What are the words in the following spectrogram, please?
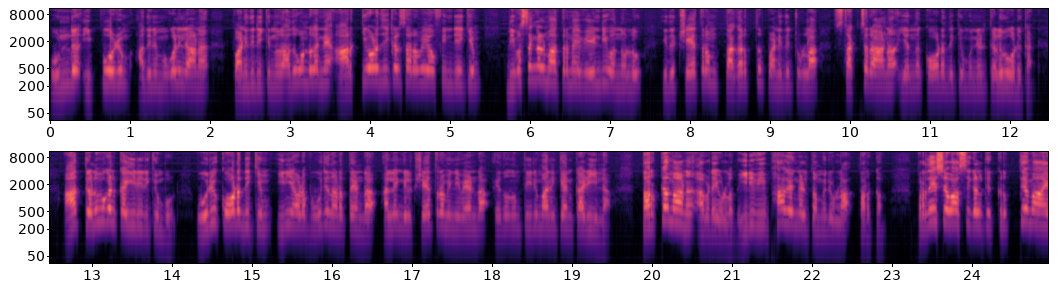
ഉണ്ട്. ഇപ്പോഴും അതിന് മുകളിലാണ് പണിതിരിക്കുന്നത്. അതുകൊണ്ട് തന്നെ ആർക്കിയോളജിക്കൽ സർവേ ഓഫ് ഇന്ത്യക്കും ദിവസങ്ങൾ മാത്രമേ വേണ്ടി വന്നുള്ളൂ. ഇത് ക്ഷേത്രം തകർത്ത് പണിതിട്ടുള്ള സ്ട്രക്ചറാണ് എന്ന് കോടതിക്ക് മുന്നിൽ തെളിവ് കൊടുക്കാൻ. ആ തെളിവുകൾ കയ്യിലിരിക്കുമ്പോൾ ഒരു കോടതിക്കും ഇനി അവിടെ പൂജ നടത്തേണ്ട അല്ലെങ്കിൽ ക്ഷേത്രം ഇനി വേണ്ട എന്നൊന്നും തീരുമാനിക്കാൻ കഴിയില്ല. തർക്കമാണ് അവിടെയുള്ളത്. ഇരു വിഭാഗങ്ങൾ തമ്മിലുള്ള തർക്കം. പ്രദേശവാസികൾക്ക് കൃത്യമായ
